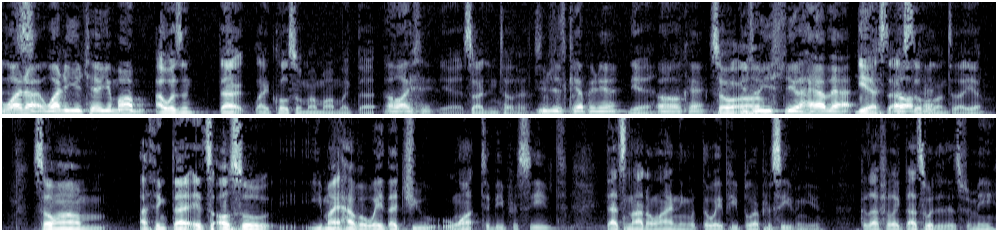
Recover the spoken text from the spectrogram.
why just- not? Why didn't you tell your mama? I wasn't that like close with my mom like that. Oh, I see. Yeah, so I didn't tell her. You just kept it in? Yeah. Oh, okay. So, and so um, you still have that? Yes, I Oh, still okay. hold on to that. Yeah. So, um, I think that it's also you might have a way that you want to be perceived that's not aligning with the way people are perceiving you. Because I feel like that's what it is for me.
